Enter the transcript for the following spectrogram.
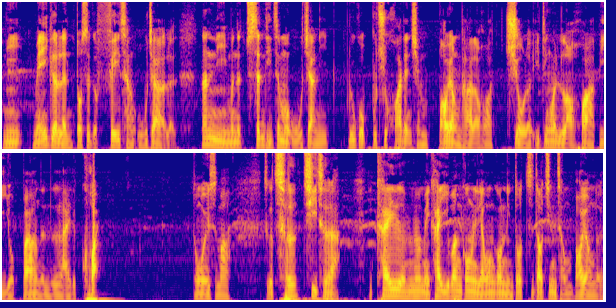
你每一个人都是个非常无价的人。那你们的身体这么无价，你如果不去花点钱保养它的话，久了一定会老化，比有保养的人来得快。懂我意思吗？这个车，汽车啊，你开每开一万公里、两万公里，你都知道进厂保养的。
